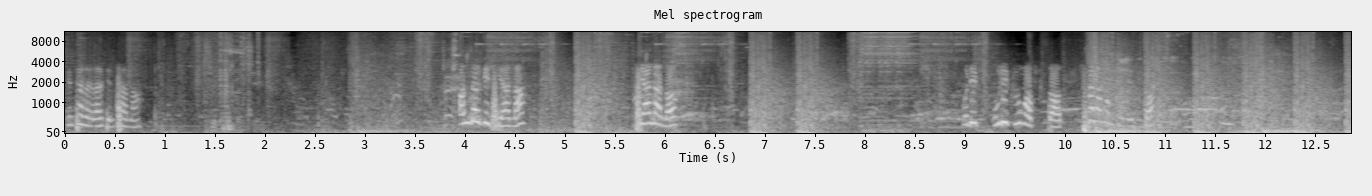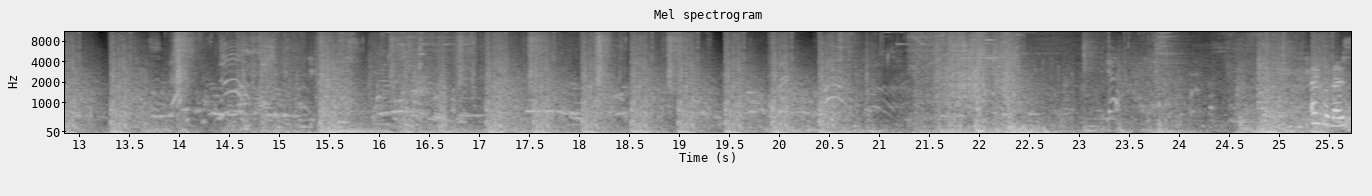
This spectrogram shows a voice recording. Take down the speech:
괜찮아, 나 괜찮아. 언덕에 디아나? 디아나 너? 우리, 우리 궁 없어. 사람은 궁 있어? 아이고, 나이스.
